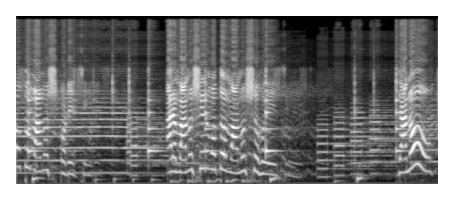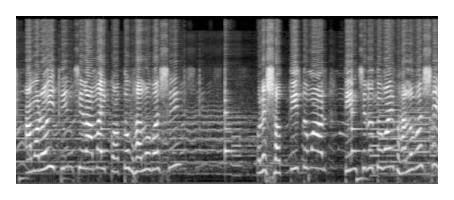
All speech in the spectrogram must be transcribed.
মতো মানুষ করেছি। আর মানুষের মতো মানুষও হয়েছে। জানো, আমার ওই তিন ছেলে আমায় কত ভালোবাসে? বলে, সত্যি তোমার তিন ছেলে তোমায় ভালোবাসে?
